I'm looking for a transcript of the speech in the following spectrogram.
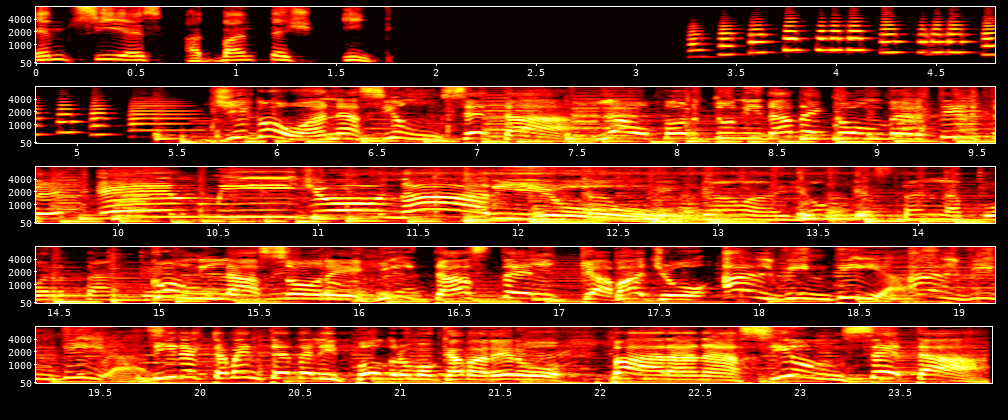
MCS Advantage Inc. Llegó a Nación Z la oportunidad de convertirte en millonario. Con las orejitas del caballo Alvin Díaz. Alvin Díaz. Directamente del hipódromo camarero para Nación Z.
